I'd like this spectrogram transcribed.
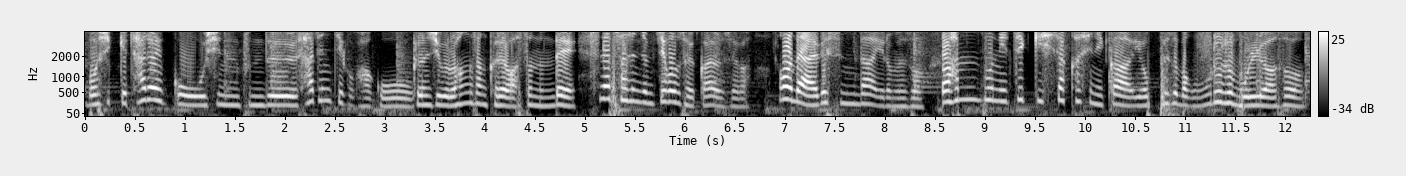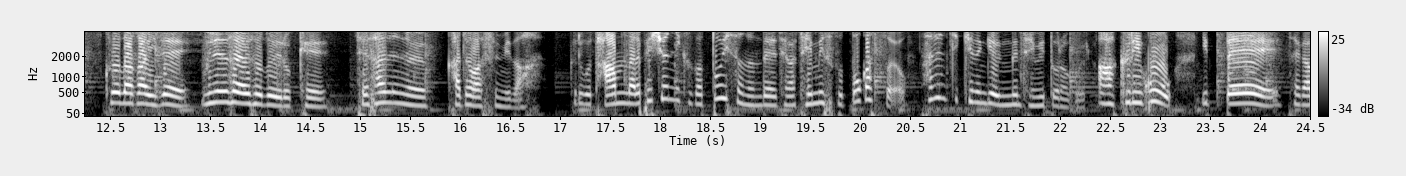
멋있게 차려입고 오신 분들 사진 찍어 가고 그런 식으로 항상 그래 왔었는데 스냅 사진 좀 찍어도 될까요? 그래서 제가 어, 네, 알겠습니다. 이러면서 한 분이 찍기 시작하시니까 옆에서 막 우르르 몰려와서 그러다가 이제 무진사에서도 이렇게 제 사진을 가져왔습니다. 그리고 다음날에 패션위크가 또 있었는데 제가 재밌어서 또 갔어요. 사진 찍히는 게 은근 재밌더라고요. 아, 그리고 이때 제가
